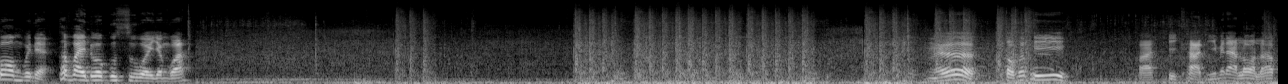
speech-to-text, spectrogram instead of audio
กล้องไปเนี่ยทำไมดวงกูซวยยังวะ เออตกสักทีไปปีกขาดนี้ไม่น่ารอดแล้วครับ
